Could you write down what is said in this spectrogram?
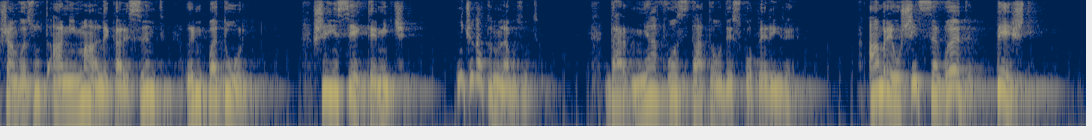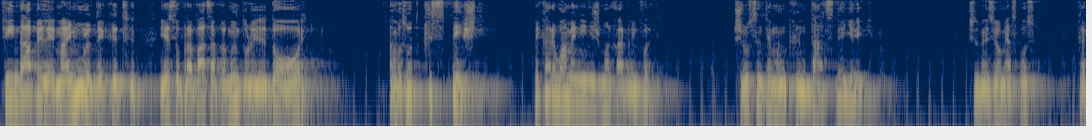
și am văzut animale care sunt în păduri și insecte mici. Niciodată nu le-am văzut. Dar mi-a fost dată o descoperire. Am reușit să văd pești, fiind apele mai mult decât e suprafața pământului de două ori, am văzut câți pești pe care oamenii nici măcar nu-i văd. Și nu suntem încântați de ei. Și Dumnezeu mi-a spus că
